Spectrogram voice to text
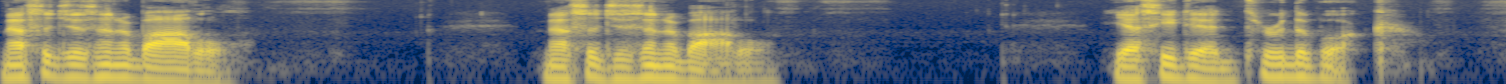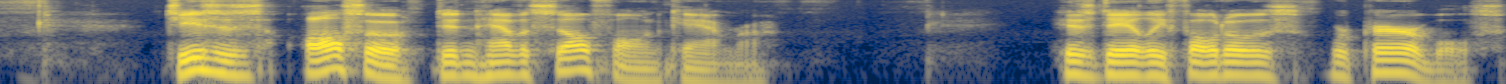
Messages in a bottle. Messages in a bottle. Yes, he did, through the book. Jesus also didn't have a cell phone camera. His daily photos were parables.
